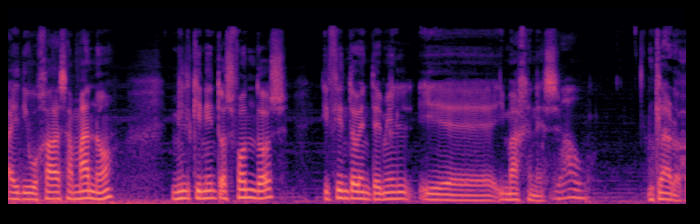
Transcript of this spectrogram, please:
hay dibujadas a mano 1.500 fondos y 120.000 i- eh, imágenes. Wow. Claro.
